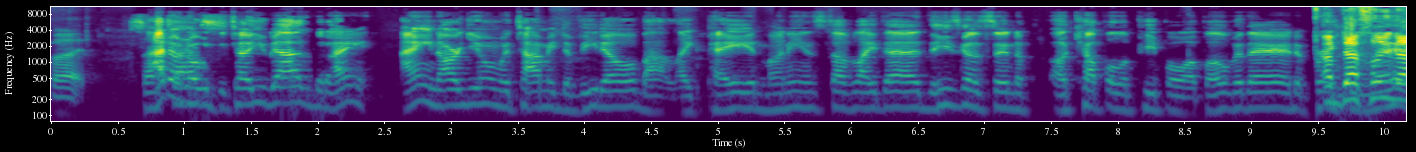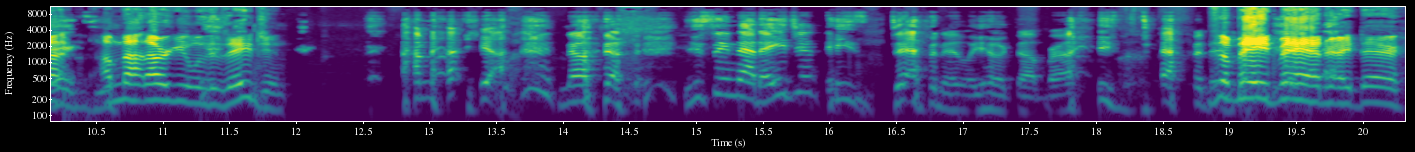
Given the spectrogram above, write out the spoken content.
But I don't know what to tell you guys, but I ain't I ain't arguing with Tommy DeVito about like pay and money and stuff like that. He's gonna send a, a couple of people up over there to I'm definitely not. I'm not arguing with his agent. I'm not. Yeah, no, no. You seen that agent? He's definitely hooked up, bro. He's definitely. He's a made man right there.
